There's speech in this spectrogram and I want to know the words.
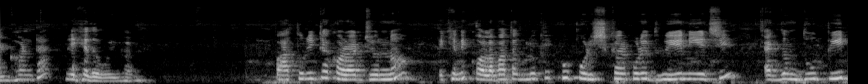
এক ঘণ্টা রেখে দেবো এইভাবে। পাতুরিটা করার জন্য এখানে কলা পাতাগুলোকে খুব পরিষ্কার করে ধুয়ে নিয়েছি। একদম দু পিঠ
